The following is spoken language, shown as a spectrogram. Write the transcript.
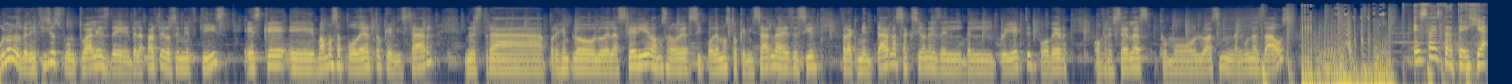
Uno de los beneficios puntuales de, de la parte de los NFTs es que eh, vamos a poder tokenizar nuestra, por ejemplo, lo de la serie, vamos a ver si podemos tokenizarla, es decir, fragmentar las acciones del, del proyecto y poder ofrecerlas como lo hacen en algunas DAOs. Esta estrategia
